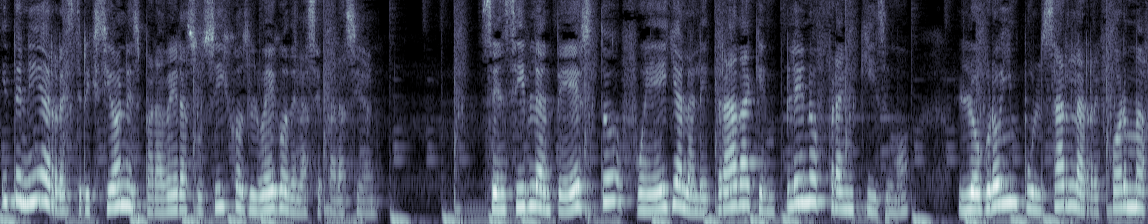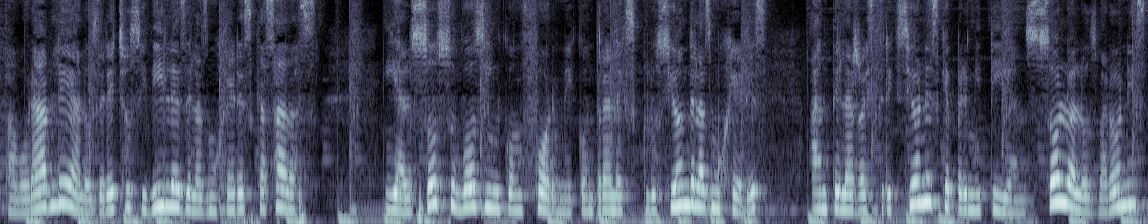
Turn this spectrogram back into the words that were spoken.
y tenía restricciones para ver a sus hijos luego de la separación. Sensible ante esto, fue ella la letrada que en pleno franquismo logró impulsar la reforma favorable a los derechos civiles de las mujeres casadas y alzó su voz inconforme contra la exclusión de las mujeres ante las restricciones que permitían solo a los varones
